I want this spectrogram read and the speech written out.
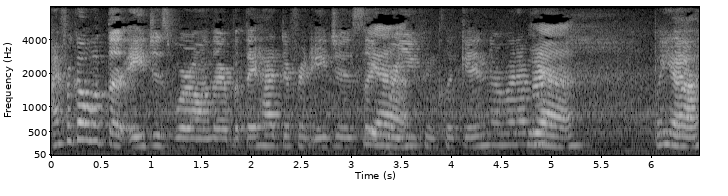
I forgot what the ages were on there, but they had different ages like Yeah. where you can click in or whatever. Yeah. But yeah,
